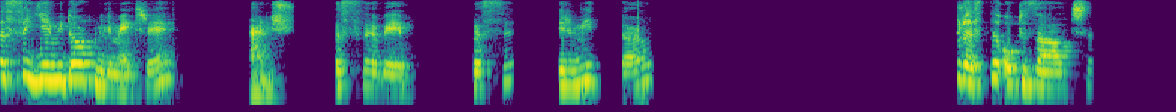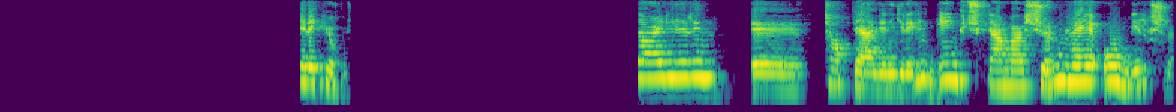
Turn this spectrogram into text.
Burası 24 milimetre. Yani şurası ve burası 24. Şurası 36. Gerek yokmuş. Dairelerin e, çap değerlerini girelim. En küçükten başlıyorum. R11 şurası.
